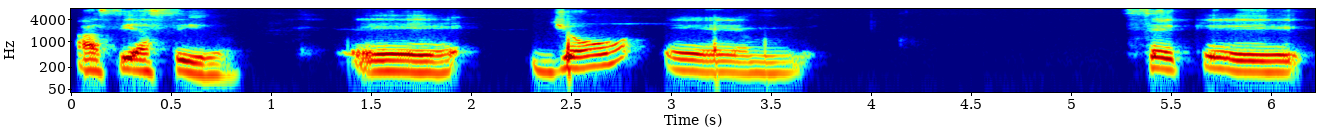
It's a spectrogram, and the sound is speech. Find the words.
así ha sido. Eh, yo em, sé que,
